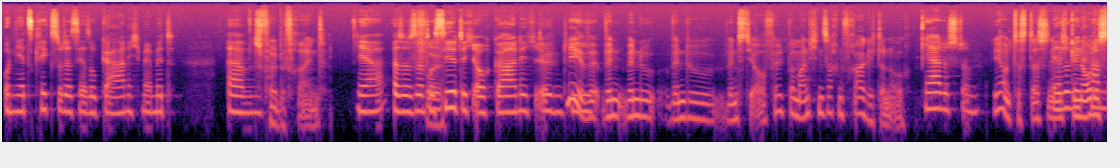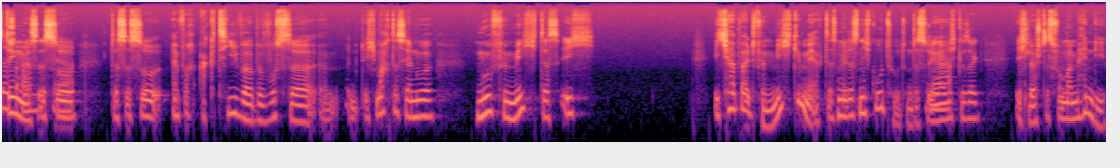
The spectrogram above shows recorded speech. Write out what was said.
Und jetzt kriegst du das ja so gar nicht mehr mit. Ähm, das ist voll befreiend. Ja, also es interessiert dich auch gar nicht irgendwie. Nee, wenn, wenn du, wenn du, wenn es dir auffällt, bei manchen Sachen frage ich dann auch. Ja, das stimmt. Ja, und das, das ist nämlich ja, so genau das Ding. Das, das ist so, ja das ist so einfach aktiver, bewusster. Ähm, ich mache das ja nur, nur für mich, dass ich. Ich habe halt für mich gemerkt, dass mir das nicht gut tut. Und deswegen ja. habe ich gesagt, ich lösche das von meinem Handy.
